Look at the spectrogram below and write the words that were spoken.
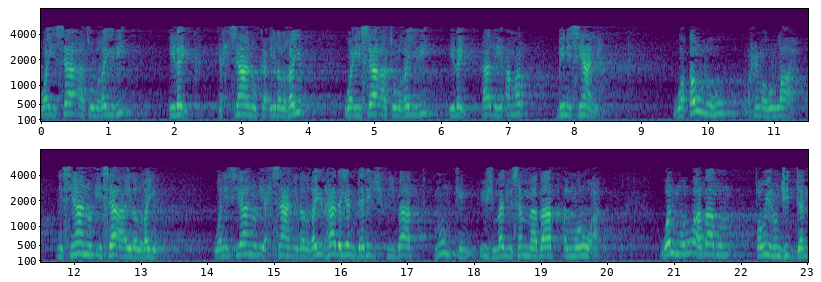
وإساءة الغير إليك. إحسانك إلى الغير وإساءة الغير إليك هذه أمر بنسيانها. وقوله رحمه الله نسيان الإساءة إلى الغير ونسيان الإحسان إلى الغير هذا يندرج في باب ممكن يجمل يسمى باب المروءة. والمروءة باب طويل جدا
